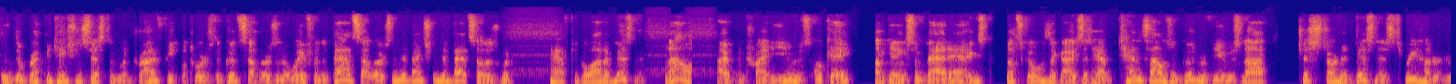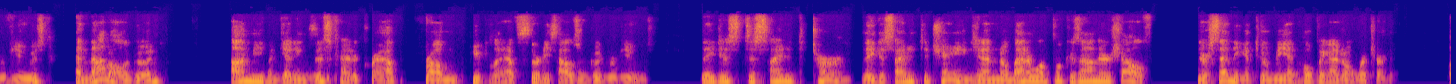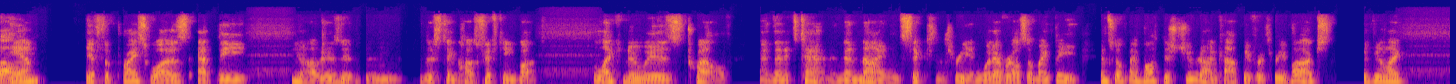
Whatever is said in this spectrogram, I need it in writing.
the reputation system would drive people towards the good sellers and away from the bad sellers, and eventually the bad sellers would have to go out of business. Now I've been trying to use, okay, I'm getting some bad eggs. Let's go with the guys that have 10,000 good reviews, not just started business, 300 reviews, and not all good. I'm even getting this kind of crap from people that have 30,000 good reviews. They just decided to turn, they decided to change. And no matter what book is on their shelf, they're sending it to me and hoping I don't return it. Well, And if the price was at the, you know how it is, it, this thing costs 15 bucks. Like new is 12, and then it's 10, and then 9, and 6, and 3, and whatever else it might be. And so if I bought this chewed on copy for three bucks, it'd be like,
